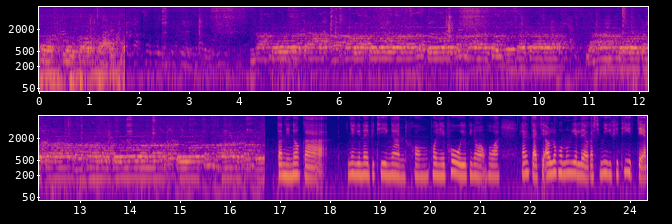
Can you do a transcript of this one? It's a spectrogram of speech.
ตอนนี้นอกกะยังอยู่ในพิธีงานของพ่อใหญ่โพอยู่พี่น้อง เพราะว่าหลังจากที่เอาลงโฮมโรงเรียนแล้วก็สิมีพิธีแจก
